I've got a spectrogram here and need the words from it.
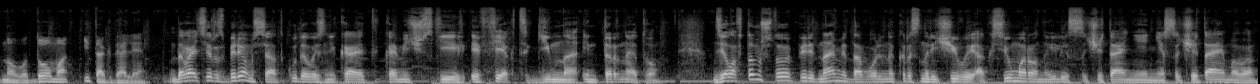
родного дома и так далее. Давайте разберемся, откуда возникает комический эффект гимна интернету. Дело в том, что перед нами довольно красноречивый оксюморон или сочетание несочетаемого.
